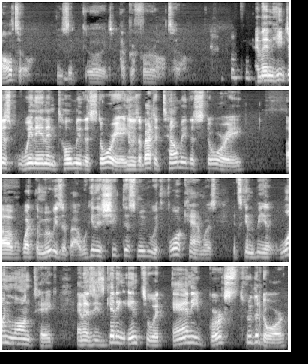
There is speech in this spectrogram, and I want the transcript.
alto. He said, good. I prefer alto. And then he just went in and told me the story. He was about to tell me the story of what the movie's about. We're going to shoot this movie with four cameras. It's going to be a one long take. And as he's getting into it, Annie bursts through the door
